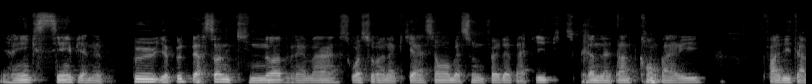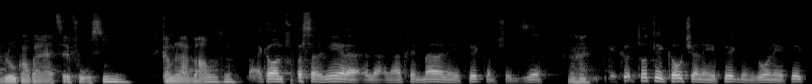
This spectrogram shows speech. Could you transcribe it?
n'y a rien qui se tient, puis il y, a peu, il y a peu de personnes qui notent vraiment, soit sur une application, bien, sur une feuille de papier, puis qui prennent le temps de comparer, faire des tableaux comparatifs aussi. C'est comme la base. Ben, encore une fois, ça revient à l'entraînement olympique, comme je te disais. Écoute, tous les coachs olympiques, de niveau olympique,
